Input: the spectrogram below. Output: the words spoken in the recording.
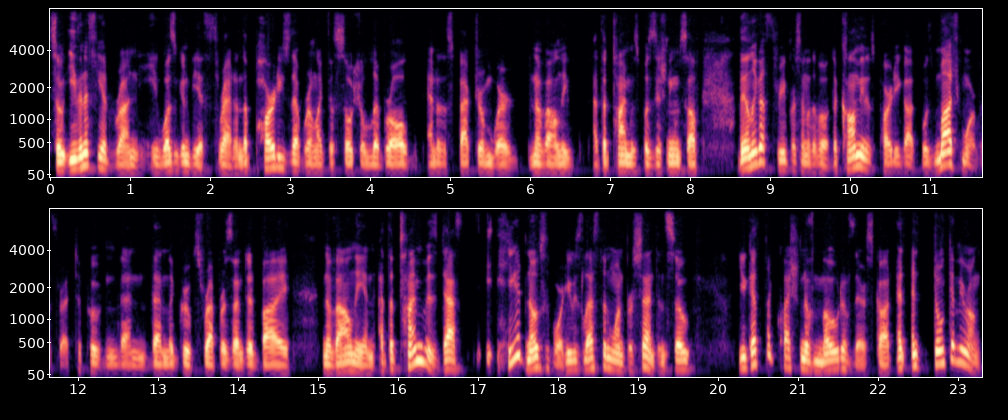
So even if he had run, he wasn't going to be a threat. And the parties that were on like the social liberal end of the spectrum, where Navalny at the time was positioning himself, they only got three percent of the vote. The Communist Party got was much more of a threat to Putin than than the groups represented by Navalny. And at the time of his death, he had no support. He was less than one percent. And so you get the question of motive there, Scott. And and don't get me wrong,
